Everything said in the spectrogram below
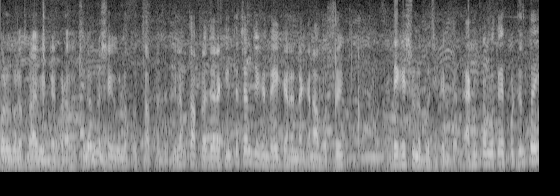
গরুগুলো প্রায় বিক্রয় করা হচ্ছিল আমরা সেগুলো তথ্য আপনাদের দিলাম। তো আপনারা যারা কিনতে চান যেখান থেকে কেনেন না কেন অবশ্যই দেখে শুনে বুঝে কিনবেন। এখনকার মতো এ পর্যন্তই।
